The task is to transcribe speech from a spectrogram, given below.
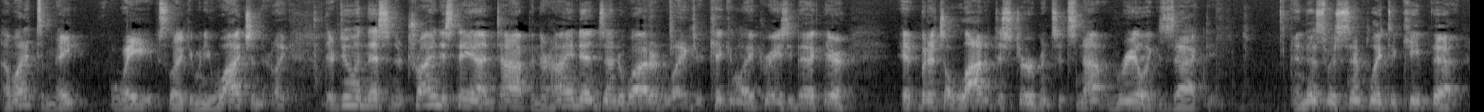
I want it to make waves. Like when you watch them, they're like they're doing this and they're trying to stay on top, and their hind ends underwater, and their legs are kicking like crazy back there. It, but it's a lot of disturbance. It's not real exacting. And this was simply to keep that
